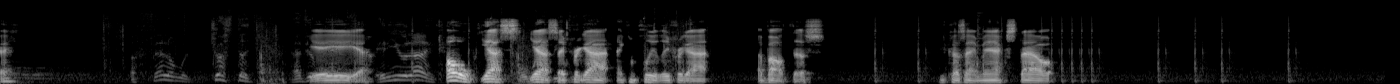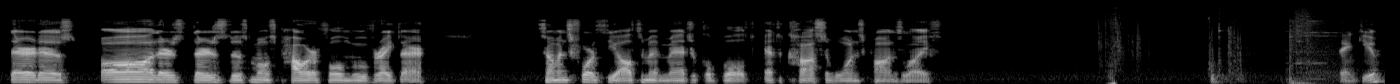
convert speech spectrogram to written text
A fellow with just a. Have Yeah, yeah, yeah. You like. Oh, yes, yes, I forgot. I completely forgot about this. Because I maxed out. There it is. Oh, there's there's this most powerful move right there. Summons forth the ultimate magical bolt at the cost of one's pawn's life. Thank you.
